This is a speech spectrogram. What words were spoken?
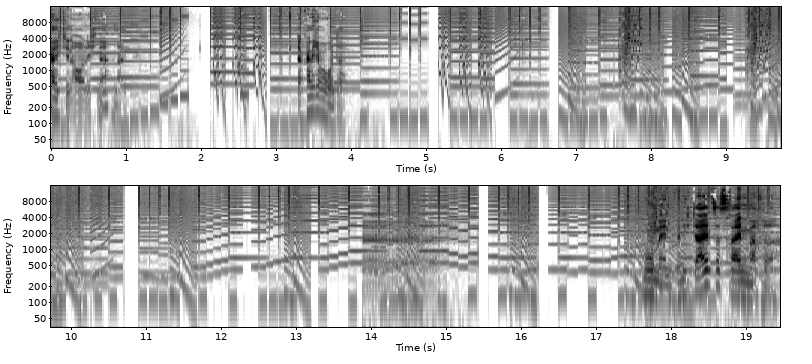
Kann ich den auch nicht, ne? Nein. Da kann ich aber runter. Äh. Moment, wenn ich da jetzt was reinmache,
